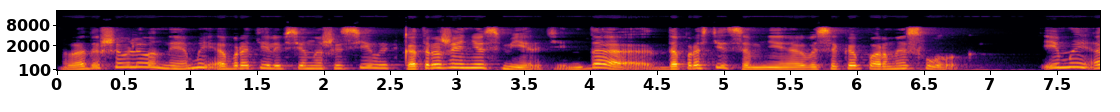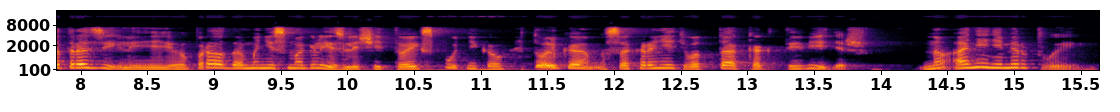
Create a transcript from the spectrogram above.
Воодушевленные, мы обратили все наши силы к отражению смерти. Да, да простится мне высокопарный слог. И мы отразили ее. Правда, мы не смогли излечить твоих спутников, только сохранить вот так, как ты видишь. Но они не мертвы.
